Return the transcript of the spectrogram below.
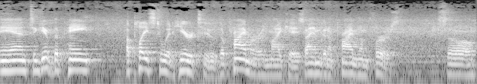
and to give the paint a place to adhere to. The primer in my case, I am going to prime them first. So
